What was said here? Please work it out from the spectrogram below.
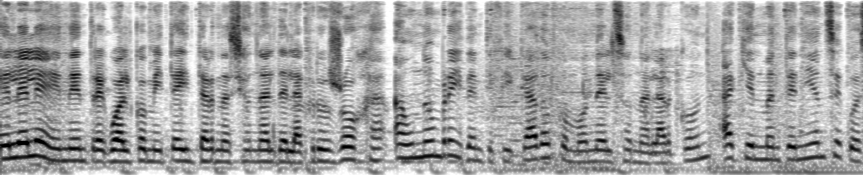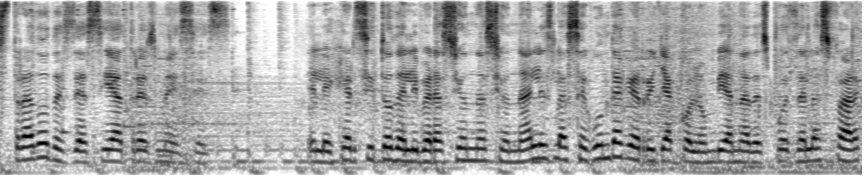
el ELN entregó al Comité Internacional de la Cruz Roja a un hombre identificado como Nelson Alarcón, a quien mantenían secuestrado desde hacía tres meses. El Ejército de Liberación Nacional es la segunda guerrilla colombiana después de las FARC,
